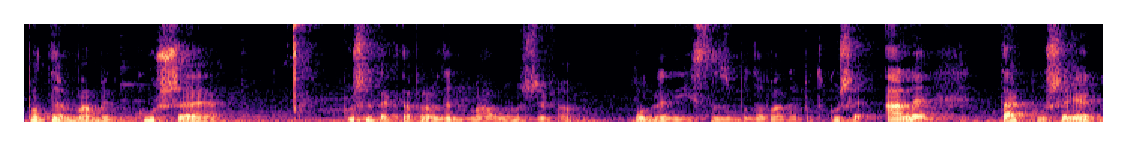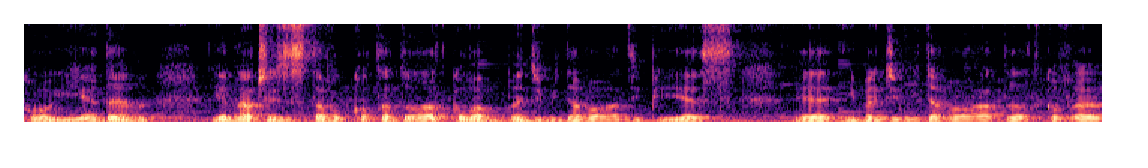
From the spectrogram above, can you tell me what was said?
Potem mamy kuszę. Kuszy tak naprawdę mało używam. W ogóle nie jestem zbudowany pod kuszę, ale ta kusza jako jeden, jedna część zestawu kota dodatkowa będzie mi dawała DPS e, i będzie mi dawała dodatkowe e,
